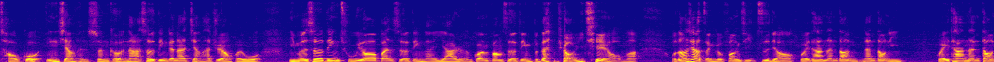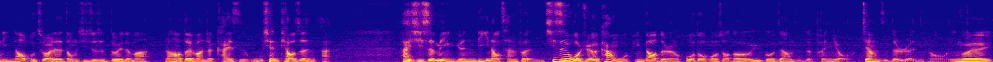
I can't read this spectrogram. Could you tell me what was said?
吵过，印象很深刻。拿设定跟他讲，他居然回我：“你们设定除又要搬设定来压人，官方设定不代表一切，好吗？”我当下整个放弃治疗，回他：“难道难道你回他？难道你脑补出来的东西就是对的吗？”然后对方就开始无限跳针啊。爱惜生命，远离脑残粉。其实我觉得看我频道的人或多或少都有遇过这样子的朋友，这样子的人哦。因为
